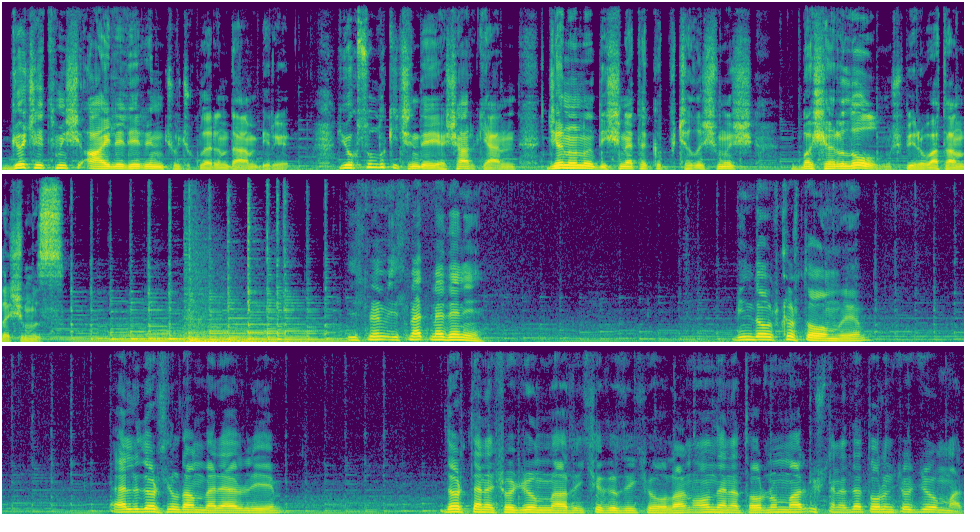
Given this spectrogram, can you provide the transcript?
göç etmiş ailelerin çocuklarından biri. Yoksulluk içinde yaşarken canını dişine takıp çalışmış, başarılı olmuş bir vatandaşımız. İsmim İsmet Medeni. 1940 doğumluyum. 54 yıldan beri evliyim. 4 tane çocuğum var, 2 kız, 2 oğlan. 10 tane torunum var, 3 tane de torun çocuğum var.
